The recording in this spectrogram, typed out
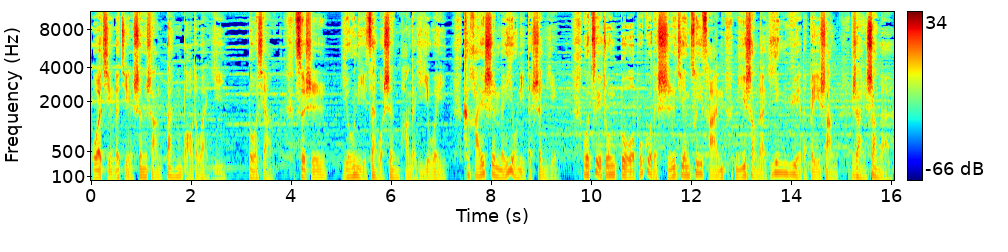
我紧了紧身上单薄的外衣，多想此时有你在我身旁的依偎，可还是没有你的身影。我最终躲不过的时间摧残，迷上了音乐的悲伤，染上了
